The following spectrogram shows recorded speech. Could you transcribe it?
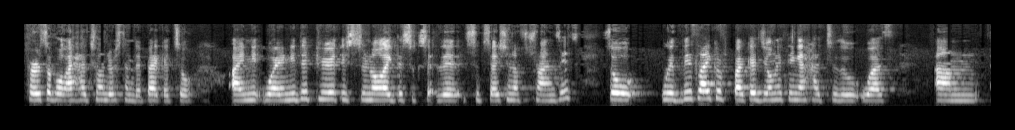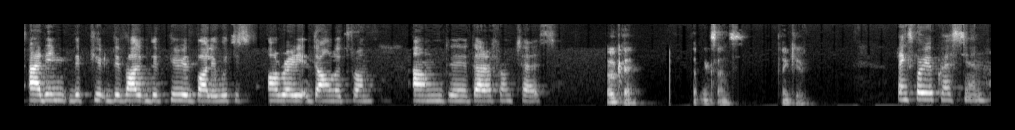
first of all i had to understand the package so i need what i need the period is to know like the, success, the succession of transits. So with this light curve package the only thing i had to do was um, adding the, the, value, the period value, which is already a download from um, the data from TESS. Okay, that makes sense. Thank you. Thanks for your question.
